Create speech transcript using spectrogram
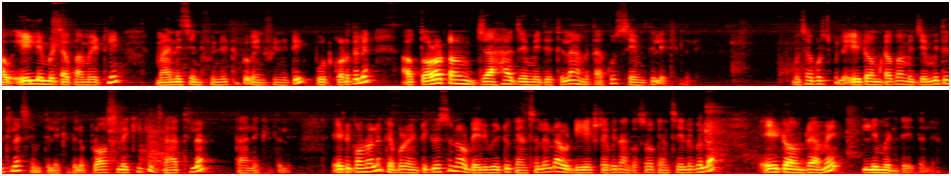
आउ ए लिमिटा को आम ये minus infinite to infinite put करदे आउ तल टर्म जहाँ जमी आम सेमती लिखिदे बुझा पड़ी बोले ये टर्मटा को आम जमी सेमती लिखिदे प्लस लिखिकी जहाँ ता लिखिदे ये कौन है केवल इंटिग्रेसन आउ डेरीवेटिव कैनसल होगा आउ डीएक्सटा भी सह कैनसल हो गला ये टर्म्रे आम लिमिट देदेले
